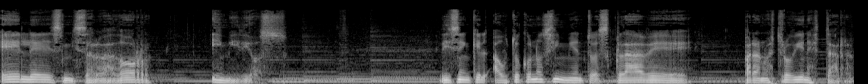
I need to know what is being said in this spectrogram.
Él es mi Salvador y mi Dios. Dicen que el autoconocimiento es clave para nuestro bienestar,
